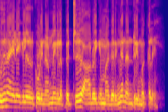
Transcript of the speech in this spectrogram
புதினா இலைகளில் இருக்கக்கூடிய நன்மைகளை பெற்று ஆரோக்கியம் ஆரோக்கியமாக இருங்க நன்றி மக்களே.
